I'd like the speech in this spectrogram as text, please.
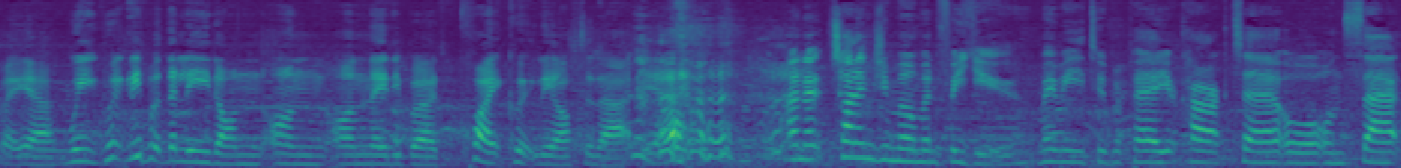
But yeah, we quickly put the lead on, on, on Ladybird quite quickly after that. Yeah. And a challenging moment for you, maybe to prepare your character or on set.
